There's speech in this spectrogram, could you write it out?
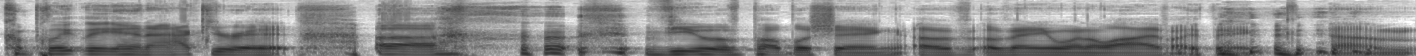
completely inaccurate uh view of publishing of of anyone alive, I think. um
